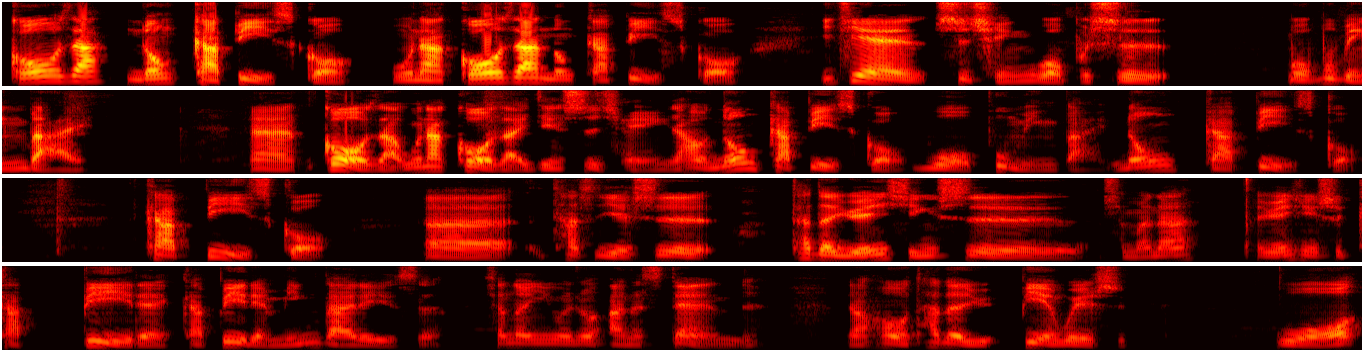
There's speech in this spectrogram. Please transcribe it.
cosa non capisco，una cosa non capisco，一件事情我不是我不明白。呃，cosa，una cosa 一件事情，然后 non capisco 我不明白，non capisco，capisco，呃，它是也是它的原型是什么呢它？原型是 capire，capire 明白的意思，相当于英文中 understand，然后它的变位是我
